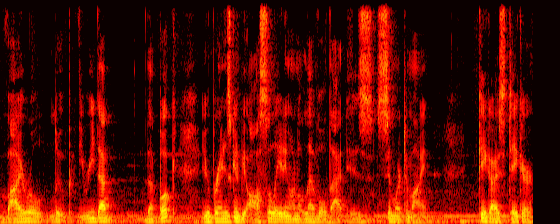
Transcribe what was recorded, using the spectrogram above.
Viral Loop. If you read that that book, your brain is going to be oscillating on a level that is similar to mine. Okay, guys, take care.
